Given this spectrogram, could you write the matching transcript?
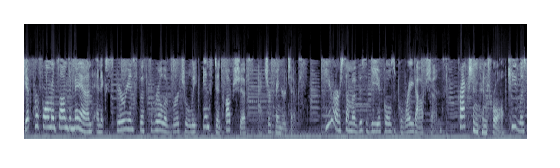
Get performance on demand and experience the thrill of virtually instant upshifts at your fingertips. Here are some of this vehicle's great options. Traction control, keyless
